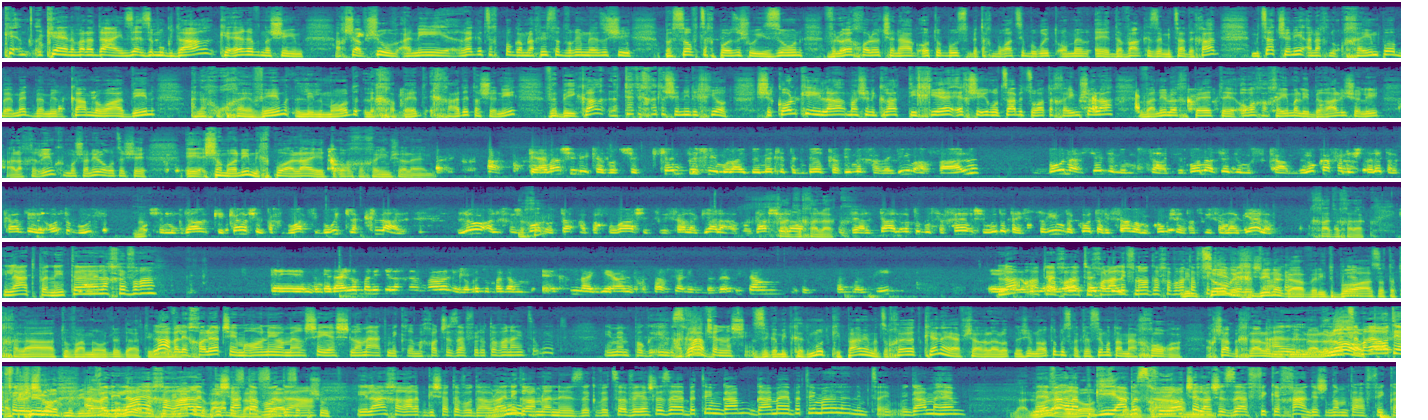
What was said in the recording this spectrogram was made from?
כן, כן, אבל עדיין, זה, זה מוגדר כערב נשים. עכשיו, שוב, אני... רגע צריך פה גם להכניס את הדברים לאיזושהי, בסוף צריך פה איזשהו איזון, ולא יכול להיות שנהג אוטובוס בתחבורה ציבורית אומר אה, דבר כזה מצד אחד. מצד שני, אנחנו חיים פה באמת במרקם נורא עדין, אנחנו חייבים ללמוד לכבד אחד את השני, ובעיקר לתת אחד לשני לחיות. שכל קהילה, מה שנקרא, תחיה איך שהיא רוצה בצורת החיים שלה, ואני לא אכפה את אה, אורח החיים הליברלי שלי על אחרים, כמו שאני לא רוצה ששמרנים יכפו עליי את אורח החיים שלהם. הטענה שלי היא כזאת שכן צריכים אולי באמת לתגבר קווים לחרדים, אבל בואו נעשה את זה ממוסד, ובואו נעשה את זה מוסכם. זה לא ככה להשתלט על קו אוטובוס no. שמוגדר כקו של תחבורה ציבורית לכלל. לא על חשבון נכון. אותה הבחורה שצריכה להגיע לעבודה שלה, וחלק. ועלתה על אוטובוס אחר שהוריד אותה 20 דקות הליכה במקום שהייתה צריכה להגיע אליו. חד וחלק. הילה, את פנית לחברה? אני עדיין לא פניתי לחברה, אני לא בטוחה גם איך להגיע למצב שאני מדברת איתם, זה קצת מלחיץ. לא, את יכולה לפנות לחברת אפיקים. למצוא עורך דין אגב ולתבוע כן. זאת התחלה טובה מאוד לדעתי. לא, אבל יכול להיות שאם רוני אומר שיש לא מעט מקרים, יכול להיות שזה אפילו תובנה ייצוגית. אם הם פוגעים בזכויות של נשים. אגב, זה גם התקדמות, כי פעם, אם את זוכרת, כן היה אפשר להעלות נשים לאוטובוס, רק לשים אותם מאחורה. עכשיו בכלל לא נותנים לה. לא, זה מצמרר אותי אפילו כאילו לשמוע. אבל הילה איחרה לפגישת עבודה, הילה איחרה לפגישת עבודה, אולי נגרם לה נזק, ויש לזה היבטים, גם ההיבטים האלה נמצאים, גם הם. לא מעבר לפגיעה בזכויות שלה, שזה אפיק אחד, יש גם את האפיק,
